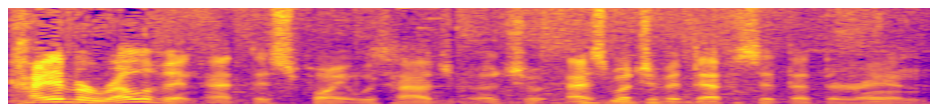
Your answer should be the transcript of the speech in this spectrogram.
kind of irrelevant at this point with how as much of a deficit that they're in.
